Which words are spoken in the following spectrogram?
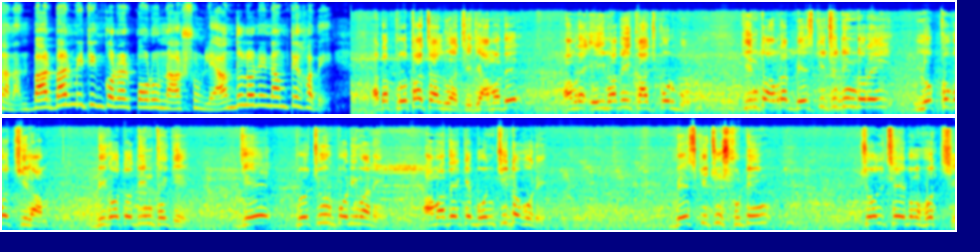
জানান, বারবার মিটিং করার পরও না শুনলে আন্দোলনে নামতে হবে একটা প্রথা চালু আছে যে আমাদের আমরা এইভাবেই কাজ করব। কিন্তু আমরা বেশ কিছুদিন ধরেই লক্ষ্য করছিলাম, বিগত দিন থেকে যে প্রচুর পরিমাণে আমাদেরকে বঞ্চিত করে বেশ কিছু শুটিং চলছে এবং হচ্ছে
